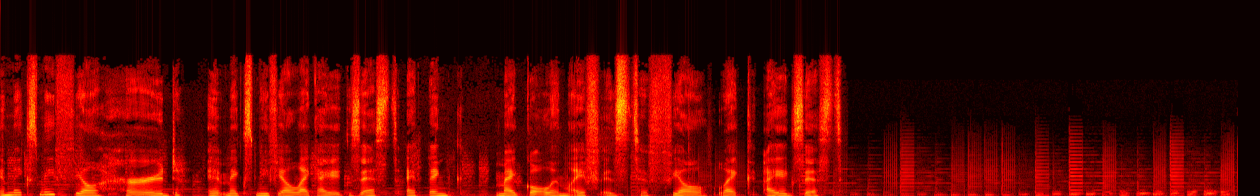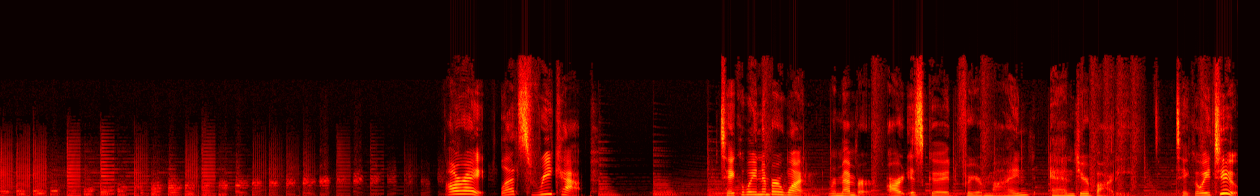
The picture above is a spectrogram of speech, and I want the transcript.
It makes me feel heard. It makes me feel like I exist. I think my goal in life is to feel like I exist All right, let's recap. Takeaway number one remember, art is good for your mind and your body. Takeaway two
